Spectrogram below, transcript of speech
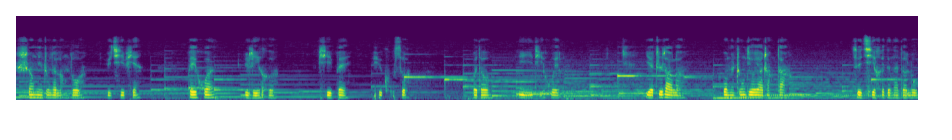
生命中的冷落与欺骗，悲欢与离合，疲惫与苦涩，我都一一体会了，也知道了，我们终究要长大。最漆黑的那段路，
